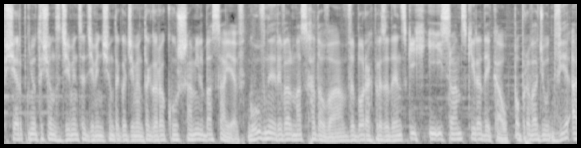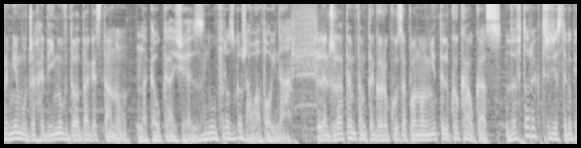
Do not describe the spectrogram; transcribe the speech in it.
W sierpniu 1999 roku Szamil Basajew, główny rywal Maschadowa w wyborach prezydenckich i islamski radykał, poprowadził dwie armie mujahedinów do Dagestanu. Na Kaukazie znów rozgorzała wojna. Lecz latem tamtego roku zapłonął nie tylko Kaukaz. We wtorek 31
